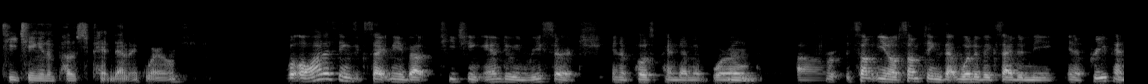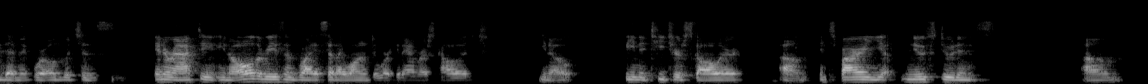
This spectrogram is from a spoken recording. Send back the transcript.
teaching in a post-pandemic world? Well, a lot of things excite me about teaching and doing research in a post-pandemic world. Mm. Um, for some, you know, some things that would have excited me in a pre-pandemic world, which is interacting. You know, all the reasons why I said I wanted to work at Amherst College. You know, being a teacher scholar, um, inspiring new students, um,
